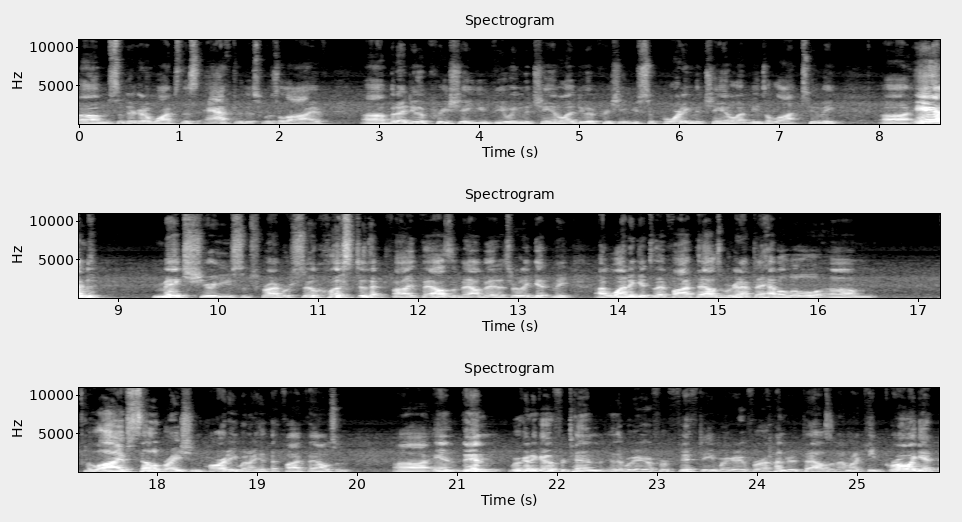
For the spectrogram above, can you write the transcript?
um, so they're gonna watch this after this was live. Uh, but I do appreciate you viewing the channel. I do appreciate you supporting the channel. That means a lot to me. Uh, and make sure you subscribe. We're so close to that 5,000 now man. It's really getting me. I want to get to that 5,000 we're gonna have to have a little um, live celebration party when I hit that 5,000 uh, and then we're gonna go for 10 and then we're gonna go for 50 and we're gonna go for a hundred thousand. I'm gonna keep growing it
